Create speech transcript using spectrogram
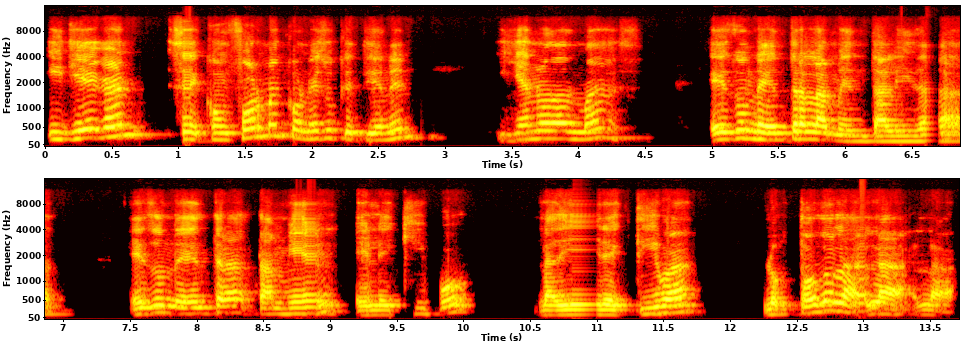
Y llegan, se conforman con eso que tienen y ya no dan más. Es donde entra la mentalidad, es donde entra también el equipo la directiva, lo, toda la, la, la,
